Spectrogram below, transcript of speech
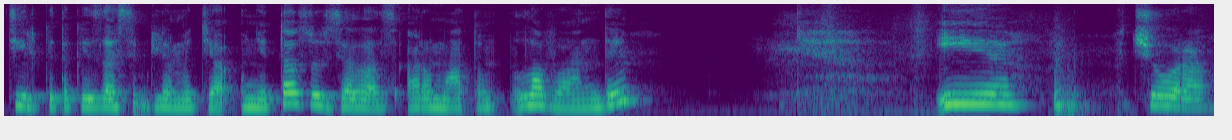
тільки такий засіб для миття унітазу, взяла з ароматом лаванди. І вчора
